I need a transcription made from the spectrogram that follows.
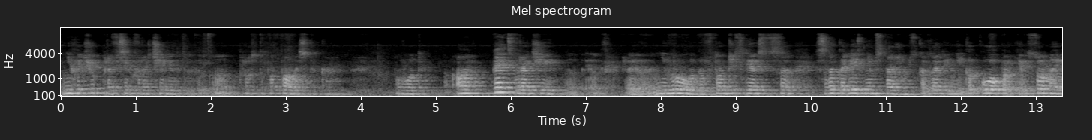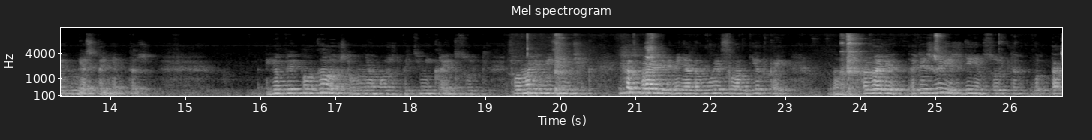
Не хочу про всех врачей, э, просто попалась такая. Вот. А пять врачей, неврологов, в том числе с 40-летним стажем, сказали, никакого Паркинсона и места нет даже. Я предполагала, что у меня может быть микроинсульт. Сломали мизинчик. И отправили меня домой с лангеткой. Э, Сказали, лежи и жди инсульта. Вот так.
